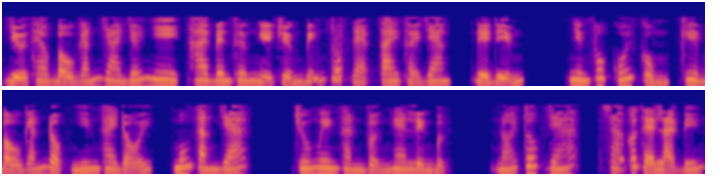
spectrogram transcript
dựa theo bầu gánh ra giới nhi, hai bên thương nghị chuyển biển tốt đẹp tay thời gian, địa điểm. Nhưng phút cuối cùng, khi bầu gánh đột nhiên thay đổi, muốn tăng giá. Chú Nguyên Thành vẫn nghe liền bực. Nói tốt giá, sao có thể lại biến?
